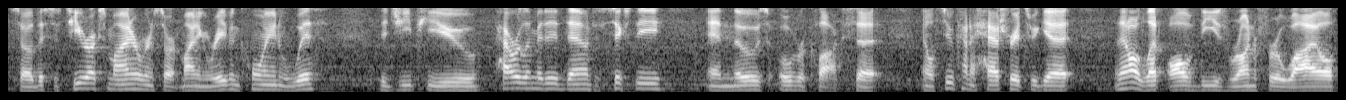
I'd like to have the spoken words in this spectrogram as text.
So this is T-Rex Miner. We're going to start mining Ravencoin with the GPU power limited down to 60 and those overclock set. And we'll see what kind of hash rates we get. And then I'll let all of these run for a while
